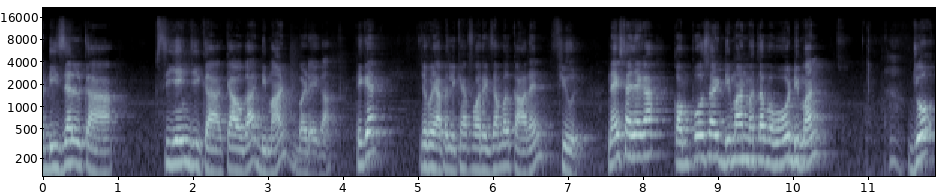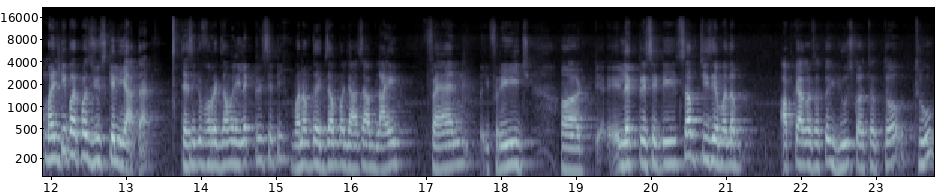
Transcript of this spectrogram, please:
डीजल का सीएनजी का क्या होगा? डिमांड बढ़ेगा। ठीक है? देखो यहाँ पे लिखा है for example car and fuel next आ जाएगा कंपोजिट डिमांड मतलब वो डिमांड जो मल्टीपर्पज यूज़ के लिए आता है। जैसे कि for example electricity one of the example जहाँ से आप लाइट फ़ैन फ्रिज इलेक्ट्रिसिटी सब चीज़ें मतलब आप क्या कर सकते हो यूज़ कर सकते हो थ्रू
